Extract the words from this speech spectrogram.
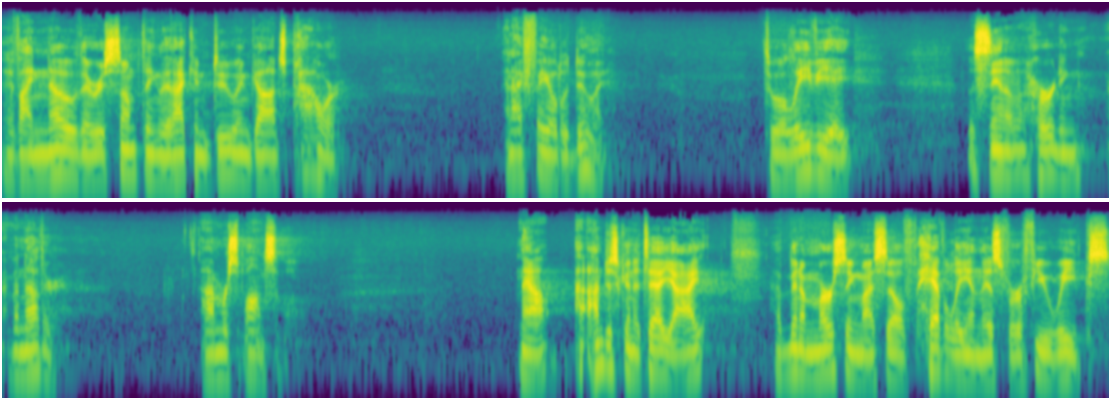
If I know there is something that I can do in God's power and I fail to do it, to alleviate the sin of hurting of another, I'm responsible. Now, I'm just going to tell you, I, I've been immersing myself heavily in this for a few weeks.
